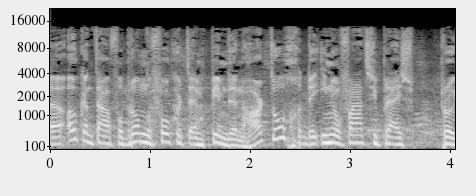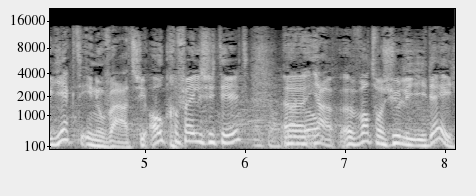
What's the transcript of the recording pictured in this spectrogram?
Uh, ook aan tafel Brande Fokkert en Pim den Hartog. De innovatieprijs Projectinnovatie. Ook gefeliciteerd. ja, wat was jullie idee?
